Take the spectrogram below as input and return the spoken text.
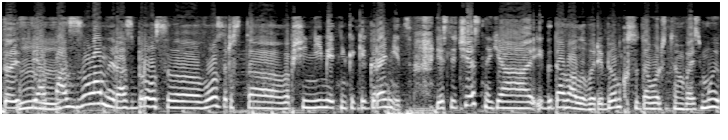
То есть mm-hmm. диапазон и разброс э, возраста вообще не имеет никаких границ. Если честно, я и годовалого ребенка с удовольствием возьму и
